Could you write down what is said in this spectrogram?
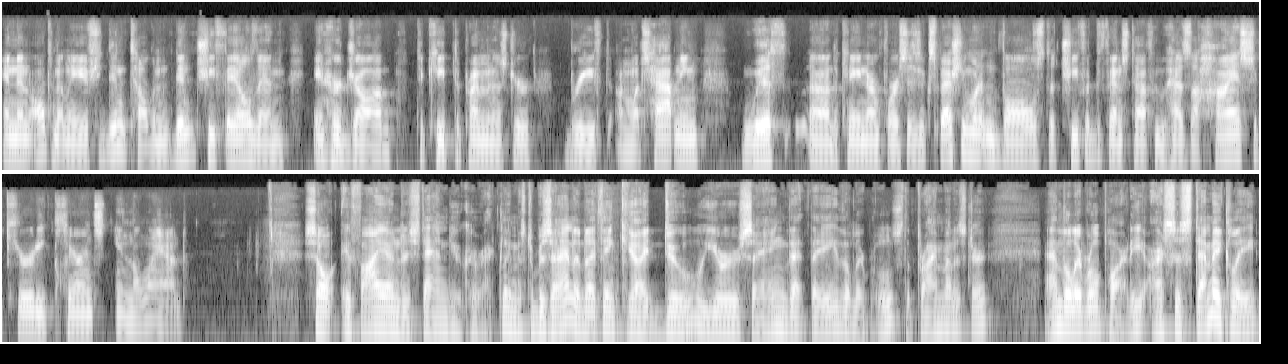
And then ultimately, if she didn't tell them, didn't she fail then in her job to keep the prime minister briefed on what's happening with uh, the Canadian Armed Forces, especially when it involves the chief of defense staff who has the highest security clearance in the land? So, if I understand you correctly, Mr. Bezan, and I think I do, you're saying that they, the Liberals, the Prime Minister, and the Liberal Party, are systemically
